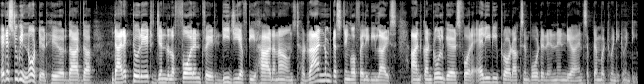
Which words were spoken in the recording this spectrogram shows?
It is to be noted here that the Directorate General of Foreign Trade DGFT had announced random testing of LED lights and control gears for LED products imported in India in September 2020.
